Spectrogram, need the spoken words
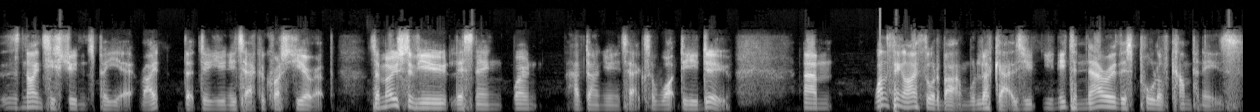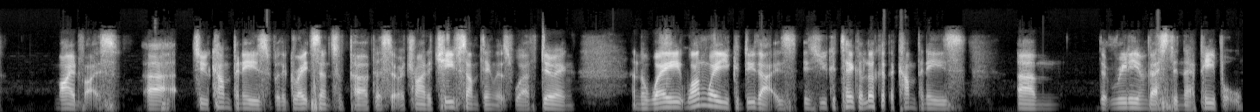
there's 90 students per year right that do unitech across europe so most of you listening won't have done unitech so what do you do um, one thing i thought about and we'll look at is you, you need to narrow this pool of companies my advice uh, to companies with a great sense of purpose that are trying to achieve something that's worth doing. And the way, one way you could do that is, is you could take a look at the companies um, that really invest in their people.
